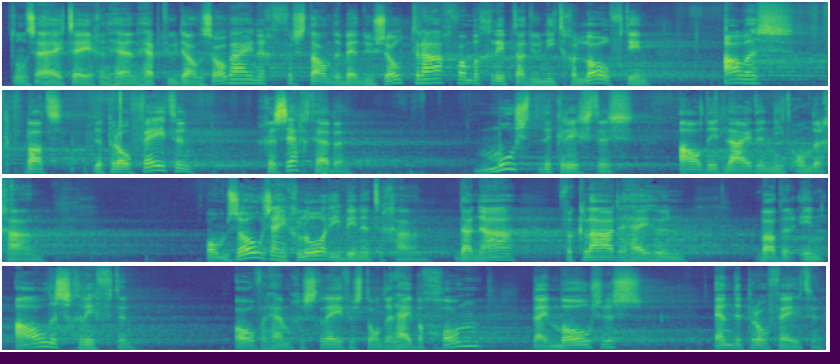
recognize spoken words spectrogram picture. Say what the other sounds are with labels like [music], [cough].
Toen zei hij tegen hen, hebt u dan zo weinig verstand en bent u zo traag van begrip dat u niet gelooft in alles wat de profeten gezegd hebben? Moest de Christus al dit lijden niet ondergaan? om zo zijn glorie binnen te gaan. Daarna verklaarde hij hun wat er in al de schriften over hem geschreven stond. En hij begon bij Mozes en de profeten.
